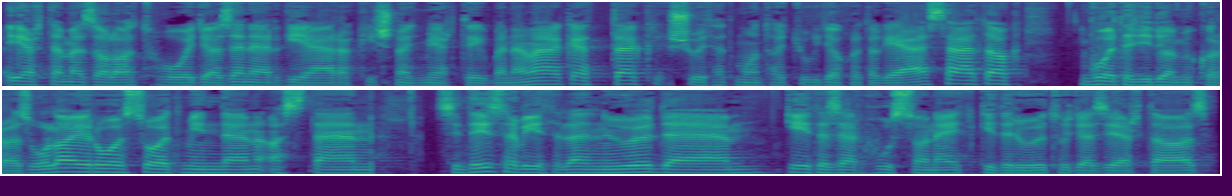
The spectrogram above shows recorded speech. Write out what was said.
Értem ez alatt, hogy az energiárak is nagy mértékben emelkedtek, sőt, hát mondhatjuk gyakorlatilag elszálltak. Volt egy idő, amikor az olajról szólt minden, aztán szinte észrevétlenül, de 2021 kiderült, hogy azért az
